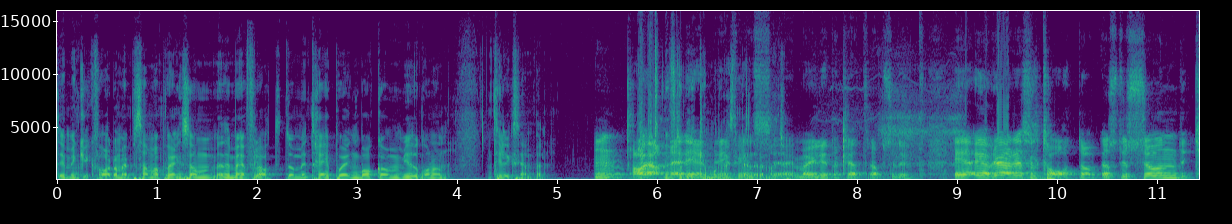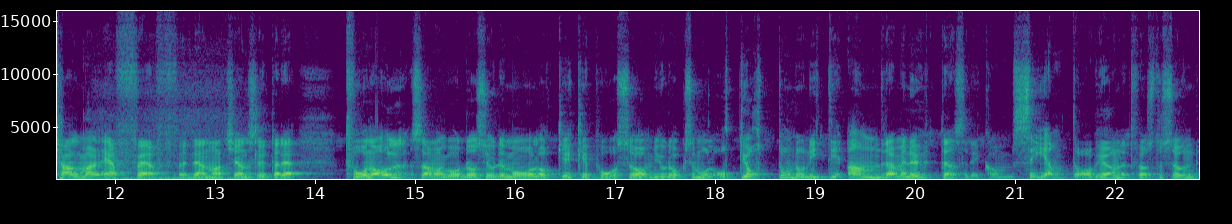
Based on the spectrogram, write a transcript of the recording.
Det är mycket kvar. De är på samma poäng som... De är, förlåt, de är tre poäng bakom Djurgården, till exempel. Mm. Ja, ja, nej, det, det, det finns matcher. möjlighet att klättra, absolut. Eh, övriga resultat då? Östersund, Kalmar FF. Den matchen slutade 2-0. Saman Ghoddos gjorde mål och Keposo gjorde också mål. 88 och 92 minuten, så det kom sent avgörandet för Östersund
